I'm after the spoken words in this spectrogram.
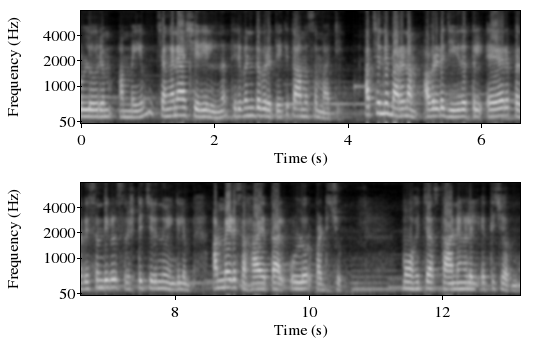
ഉള്ളൂരും അമ്മയും ചങ്ങനാശ്ശേരിയിൽ നിന്ന് തിരുവനന്തപുരത്തേക്ക് താമസം മാറ്റി. അച്ഛന്റെ മരണം അവരുടെ ജീവിതത്തിൽ ഏറെ പ്രതിസന്ധികൾ സൃഷ്ടിച്ചിരുന്നുവെങ്കിലും അമ്മയുടെ സഹായത്താൽ ഉള്ളൂർ പഠിച്ചു. മോഹിച്ച സ്ഥാനങ്ങളിൽ എത്തിച്ചേർന്നു.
